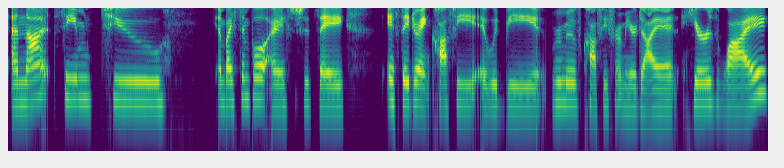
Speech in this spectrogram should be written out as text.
And that seemed to, and by simple, I should say, if they drank coffee, it would be remove coffee from your diet. Here's why,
